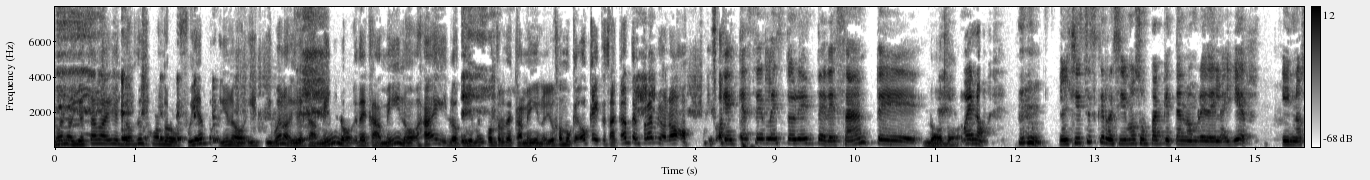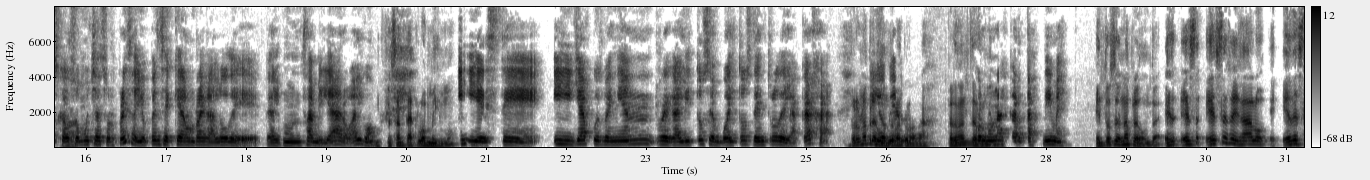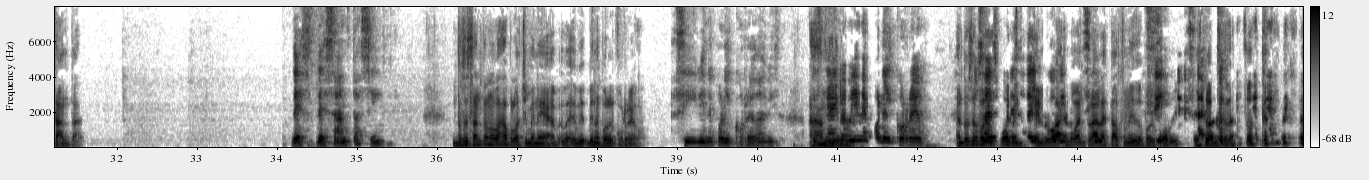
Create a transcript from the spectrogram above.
bueno, yo estaba ahí, entonces cuando fui, a, you know, y, y, bueno, y de camino, de camino, ay, lo que yo me encontré de camino, yo como que, ok, ¿te sacaste el premio no? Es que hay que hacer la historia interesante. No, no. Bueno, el chiste es que recibimos un paquete a nombre de él ayer y nos causó ah. mucha sorpresa. Yo pensé que era un regalo de, algún familiar o algo. fue Santa Claus mismo. Y este, y ya pues venían regalitos envueltos dentro de la caja. Pero una pregunta, patrona. Perdón, Con una carta, dime. Entonces, una pregunta. ¿Es, ese regalo es de Santa? De, de, Santa, sí. Entonces Santa no baja por la chimenea, viene por el correo. Sí, viene por el correo, David. Ah, este año viene por el correo. Entonces, por el COVID, él no, va, a entrar a Estados Unidos por el COVID.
